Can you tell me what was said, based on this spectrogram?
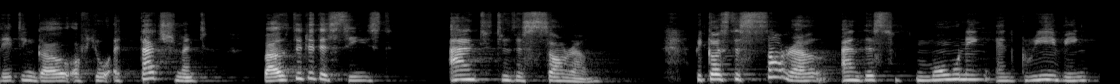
letting go of your attachment both to the deceased and to the sorrow. Because the sorrow and this mourning and grieving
